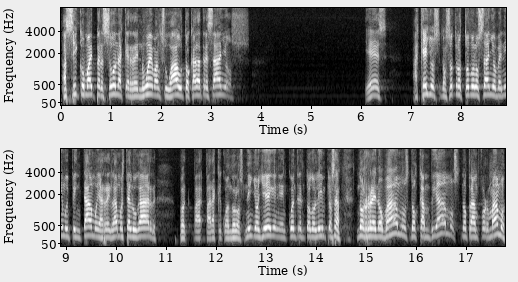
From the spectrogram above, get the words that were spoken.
así como hay personas que renuevan su auto cada tres años. Y es aquellos, nosotros todos los años venimos y pintamos y arreglamos este lugar para que cuando los niños lleguen encuentren todo limpio. O sea, nos renovamos, nos cambiamos, nos transformamos.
